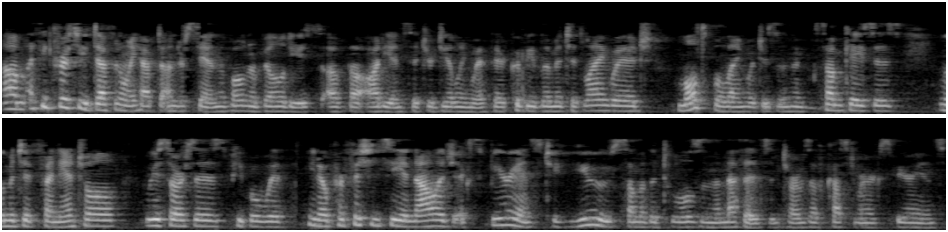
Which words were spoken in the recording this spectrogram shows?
Um, I think first you definitely have to understand the vulnerabilities of the audience that you're dealing with. There could be limited language, multiple languages in some cases, limited financial resources, people with, you know, proficiency and knowledge, experience to use some of the tools and the methods in terms of customer experience.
